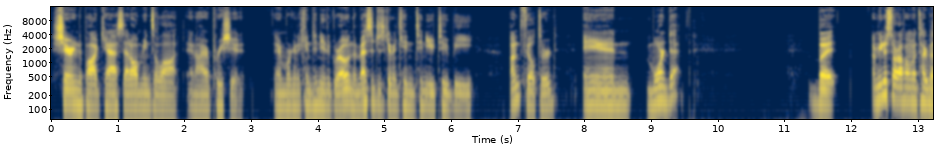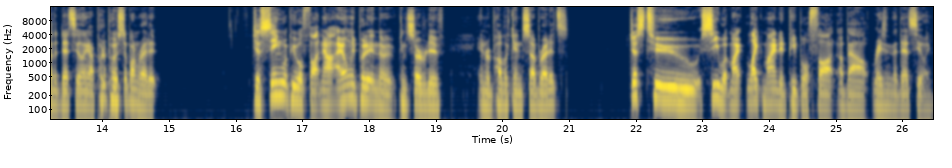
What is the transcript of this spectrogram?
sharing the podcast. That all means a lot, and I appreciate it. And we're going to continue to grow, and the message is going to continue to be unfiltered and more in depth. But I'm going to start off. I'm going to talk about the debt ceiling. I put a post up on Reddit just seeing what people thought. Now, I only put it in the conservative and Republican subreddits just to see what my like-minded people thought about raising the debt ceiling.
